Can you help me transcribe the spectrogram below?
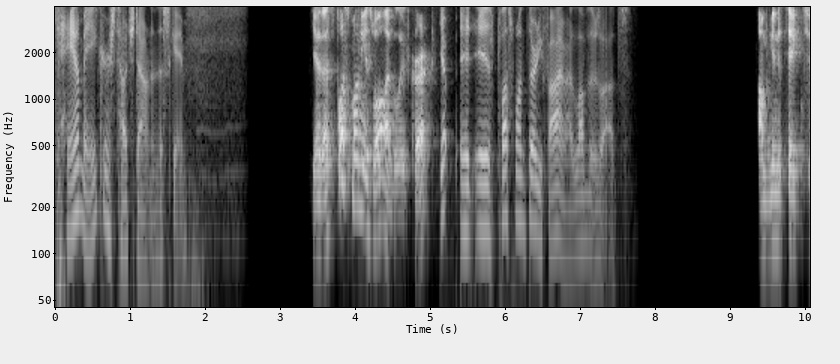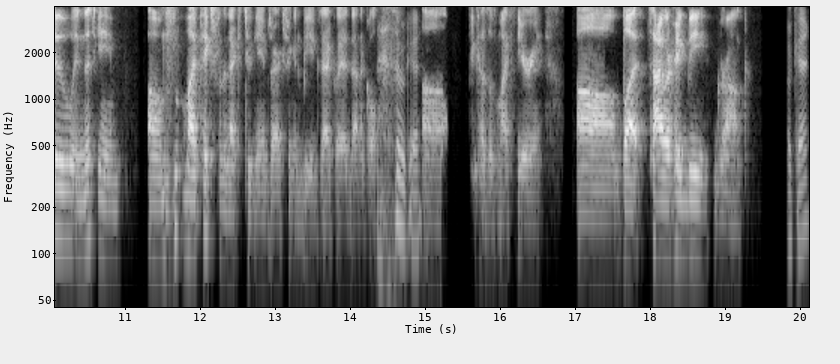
Cam Akers touchdown in this game. Yeah, that's plus money as well, I believe, correct? Yep, it is plus 135. I love those odds. I'm going to take two in this game. Um, my picks for the next two games are actually going to be exactly identical. okay. Um, because of my theory. Um, but Tyler Higbee, Gronk. Okay.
